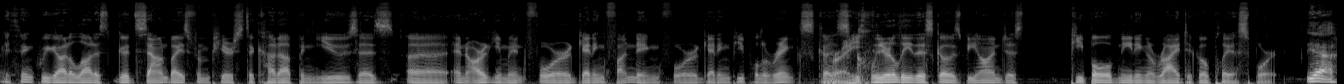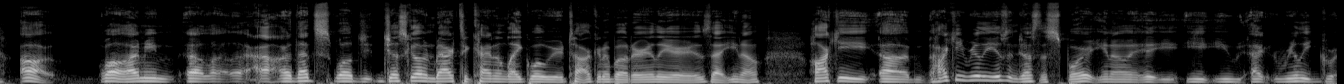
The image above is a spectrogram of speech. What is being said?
I think we got a lot of good sound bites from Pierce to cut up and use as uh, an argument for getting funding for getting people to rinks because right. clearly this goes beyond just people needing a ride to go play a sport. Yeah. Oh, well, I mean, uh, uh, uh that's well, just going back to kind of like what we were talking about earlier is that you know, hockey, um, hockey really isn't just a sport. You know, it, you you really gr-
